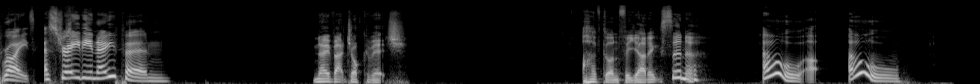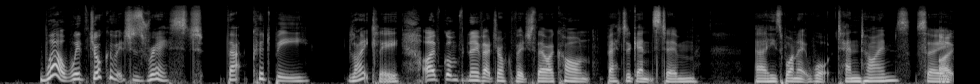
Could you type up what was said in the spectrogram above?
right. Australian Open. Novak Djokovic. I've gone for Jannik Sinner. Oh. uh, oh. Well, with Djokovic's wrist, that could be likely. I've gone for Novak Djokovic, though I can't bet against him. Uh, he's won it what ten times. So I,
